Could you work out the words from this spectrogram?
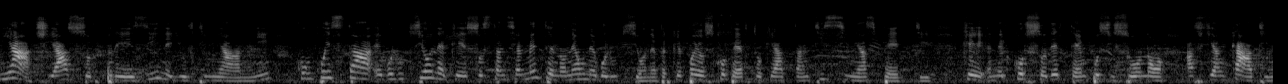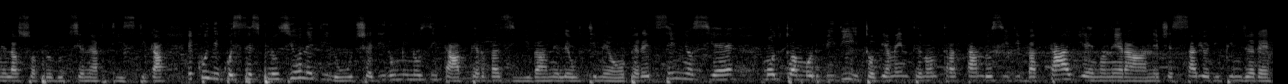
mi ha, ci ha sorpresi negli ultimi anni con questa evoluzione che sostanzialmente non è un'evoluzione perché poi ho scoperto che ha tantissimi aspetti che nel corso del tempo si sono affiancati nella sua produzione artistica. E quindi questa esplosione di luce, di luminosità pervasiva nelle ultime opere. Il segno si è molto ammorbidito, ovviamente non trattandosi di battaglie non era necessario dipingere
